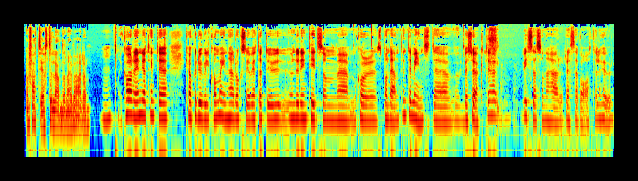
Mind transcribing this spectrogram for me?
de fattigaste länderna i världen. Mm. Karin, jag tänkte kanske du vill komma in här också. Jag vet att du under din tid som eh, korrespondent inte minst eh, besökte vissa sådana här reservat, eller hur?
